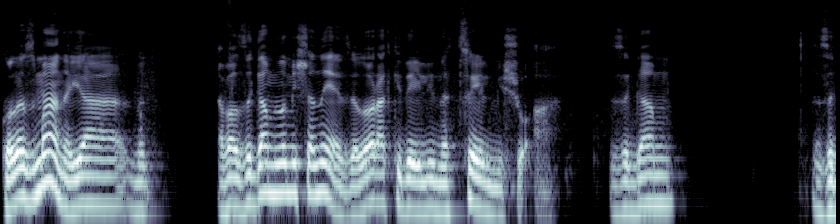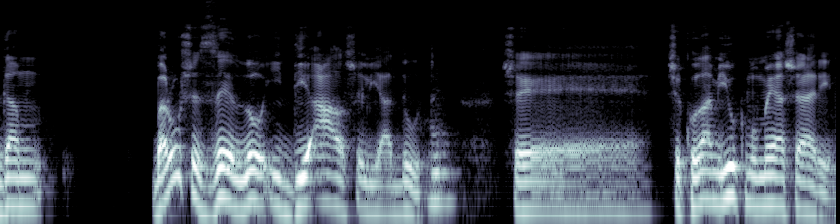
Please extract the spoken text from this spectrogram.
כל הזמן היה, אבל זה גם לא משנה, זה לא רק כדי לנצל משואה. זה גם, זה גם, ברור שזה לא אידיאל של יהדות, ש, שכולם יהיו כמו מאה שערים.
